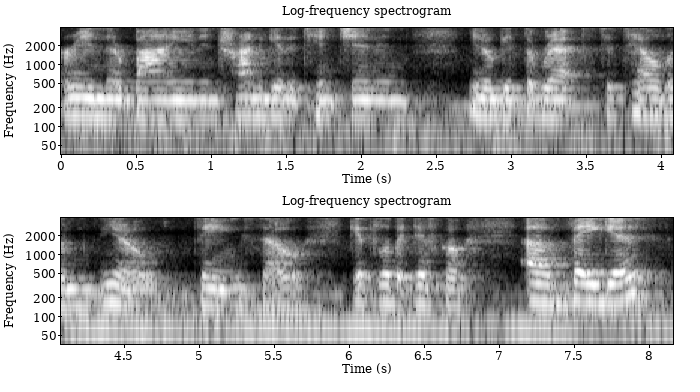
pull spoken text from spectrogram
are in there buying and trying to get attention and you know get the reps to tell them you know things. So it gets a little bit difficult. Uh, Vegas.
